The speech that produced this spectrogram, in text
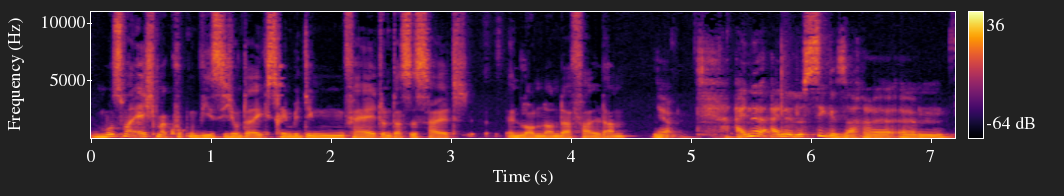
muss man echt mal gucken, wie es sich unter Extrembedingungen verhält. Und das ist halt in London der Fall dann. Ja. Eine, eine lustige Sache, ähm,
